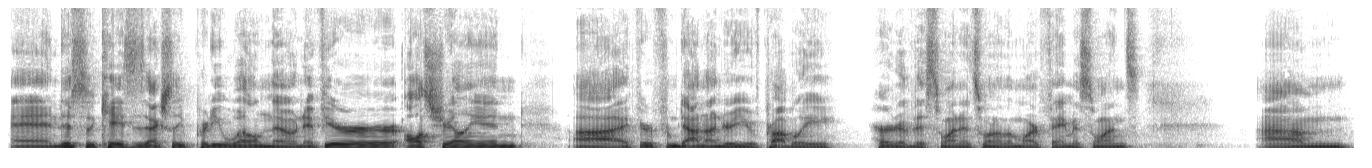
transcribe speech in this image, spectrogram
and this case is actually pretty well known. If you're Australian, uh, if you're from down under, you've probably heard of this one. It's one of the more famous ones. Um,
